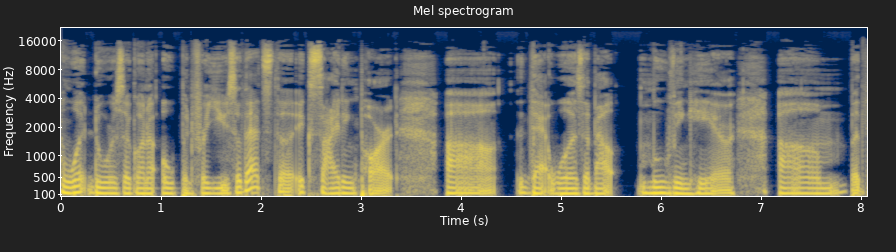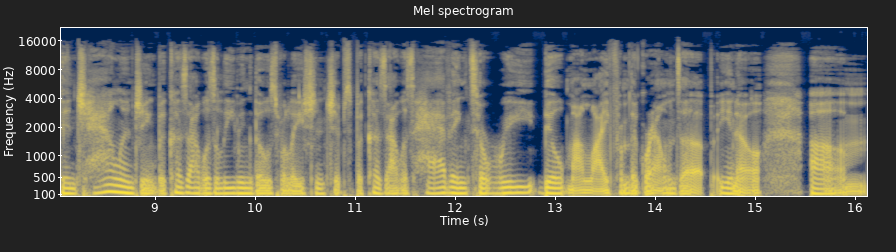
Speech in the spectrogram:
what doors are going to open for you. So that's the exciting part, uh, that was about moving here, um, but then challenging because I was leaving those relationships because I was having to rebuild my life from the ground up, you know, um,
